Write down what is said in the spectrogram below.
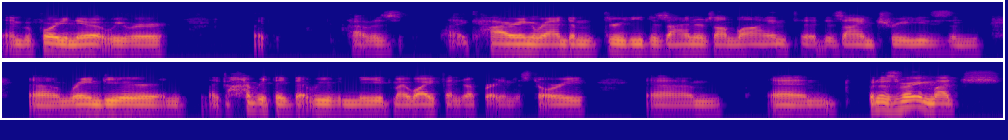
and before you knew it, we were like, I was like hiring random 3D designers online to design trees and um, reindeer and like everything that we would need. My wife ended up writing the story. Um, and, but it was very much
